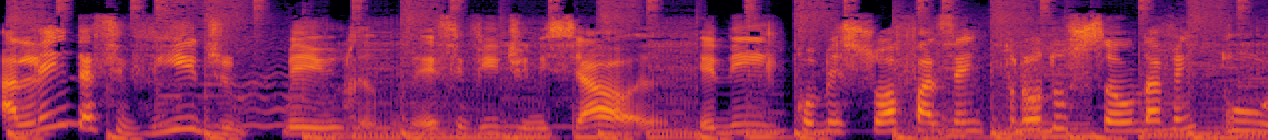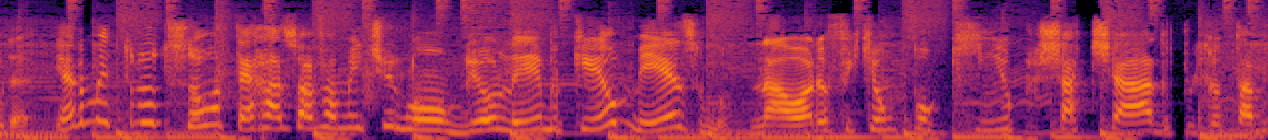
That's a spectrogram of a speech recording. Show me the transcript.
além desse vídeo, meio esse vídeo inicial, ele começou a fazer a introdução da aventura. E era uma introdução introdução até razoavelmente longa. Eu lembro que eu mesmo, na hora, eu fiquei um pouquinho chateado, porque eu tava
